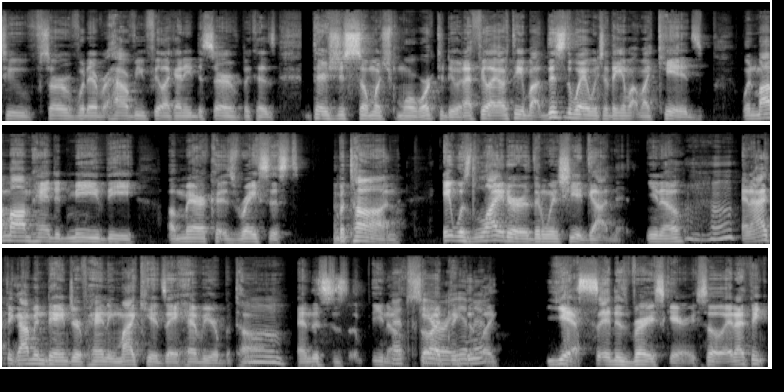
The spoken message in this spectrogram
to serve whatever, however you feel like I need to serve because there's just so much more work to do. And I feel like I was thinking about this is the way in which I think about my kids. When my mom handed me the America is racist baton, it was lighter than when she had gotten it, you know? Mm-hmm. And I think I'm in danger of handing my kids a heavier baton. Mm. And this is, you know, That's so scary, I think that, like, Yes, it is very scary. So, and I think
